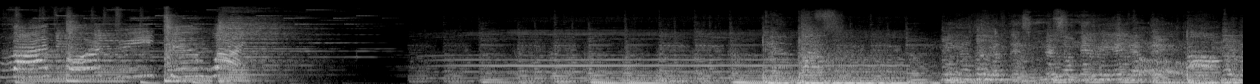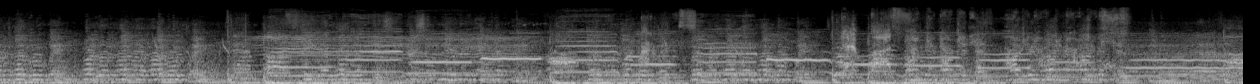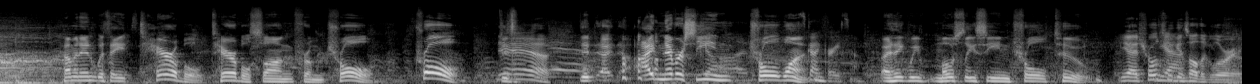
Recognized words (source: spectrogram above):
Coming in with a terrible, terrible song from Troll. Troll! Did- Yeah. Did, I, I'd never seen Troll 1. It's got great sound. I think we've mostly seen Troll 2. Yeah, Troll 2 Yeah. gets all the glory.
